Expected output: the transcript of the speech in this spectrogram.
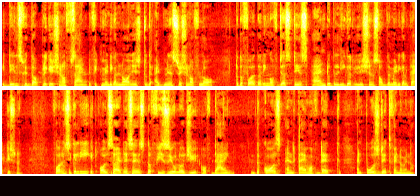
it deals with the application of scientific medical knowledge to the administration of law, to the furthering of justice, and to the legal relations of the medical practitioner. Forensically, it also addresses the physiology of dying, the cause and time of death and post-death phenomena.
